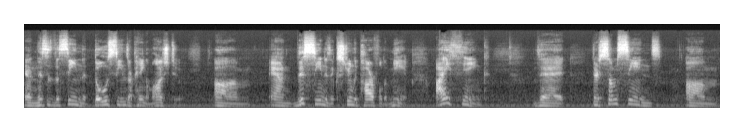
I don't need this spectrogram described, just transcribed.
and this is the scene that those scenes are paying homage to. Um, and this scene is extremely powerful to me. I think that there's some scenes um,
